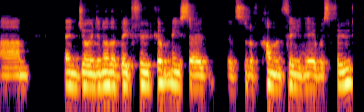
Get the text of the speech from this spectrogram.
Um, then joined another big food company, so the sort of common theme here was food.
